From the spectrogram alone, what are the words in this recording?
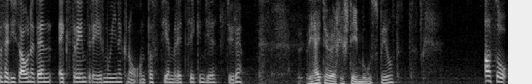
das hat uns allen dann extrem der Ärmel reingenommen. Und das ziehen wir jetzt irgendwie durch. Wie habt ihr eure Stimme ausgebildet? Also,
